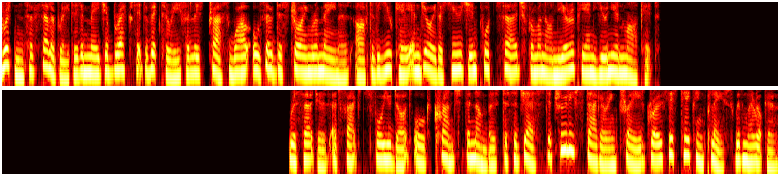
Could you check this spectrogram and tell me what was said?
Britons have celebrated a major Brexit victory for Liz Truss while also destroying Remainers after the UK enjoyed a huge import surge from a non-European Union market. Researchers at facts4u.org crunched the numbers to suggest a truly staggering trade growth is taking place with Morocco.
